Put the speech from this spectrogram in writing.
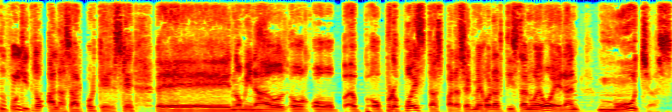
un poquito al azar porque es que eh, nominados o, o- o propuestas para ser mejor artista nuevo eran muchas,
